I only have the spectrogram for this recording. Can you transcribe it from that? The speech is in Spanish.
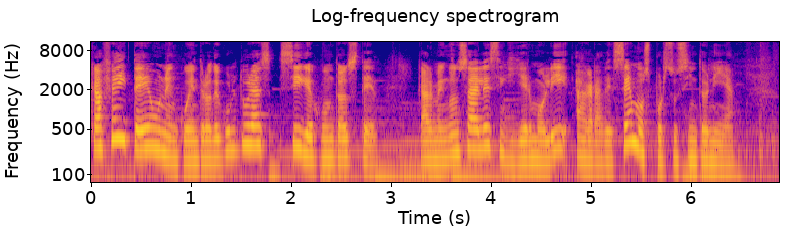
Café y Té, un encuentro de culturas, sigue junto a usted. Carmen González y Guillermo Lee agradecemos por su sintonía.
